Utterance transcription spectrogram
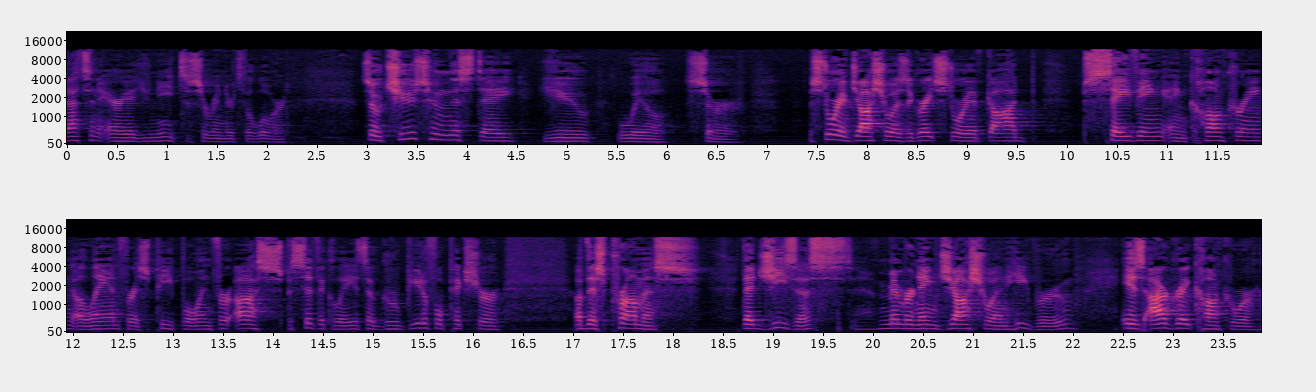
that's an area you need to surrender to the Lord. So choose whom this day you will serve. The story of Joshua is a great story of God saving and conquering a land for his people. And for us specifically, it's a beautiful picture of this promise that Jesus, remember named Joshua in Hebrew, is our great conqueror.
